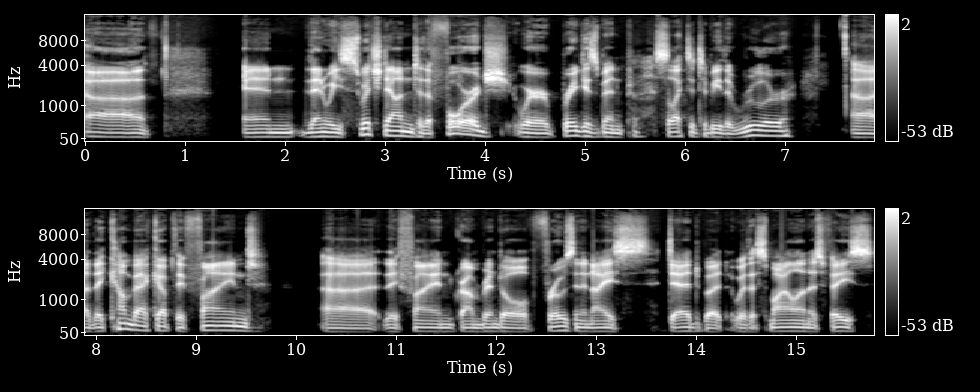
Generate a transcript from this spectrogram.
Uh, and then we switch down into the forge where Brig has been p- selected to be the ruler. Uh, they come back up. They find uh, they find Grombrindal frozen in ice, dead, but with a smile on his face.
